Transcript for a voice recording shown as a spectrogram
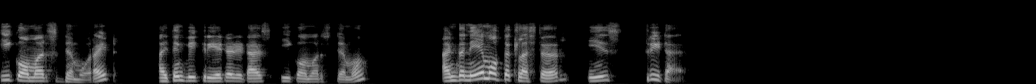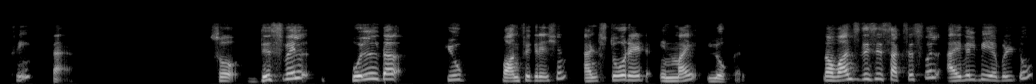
e-commerce demo, right? I think we created it as e-commerce demo. And the name of the cluster is three tier. Three tier. So this will pull the kube configuration and store it in my local. Now, once this is successful, I will be able to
